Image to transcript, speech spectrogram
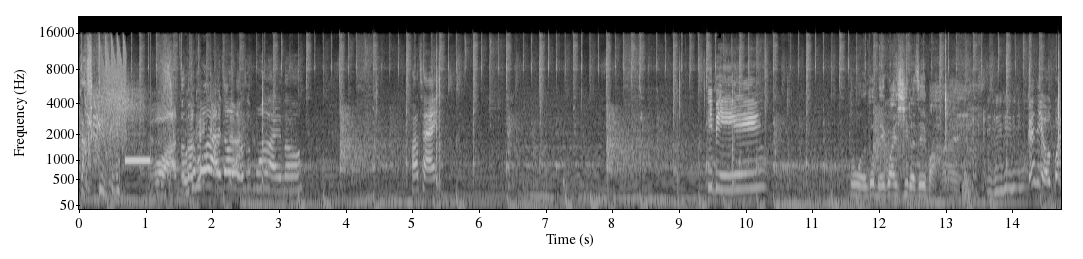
哇，这我是摸来的我是摸来的哦。发财，一饼，跟我都没关系了这一把，哎，跟你有关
